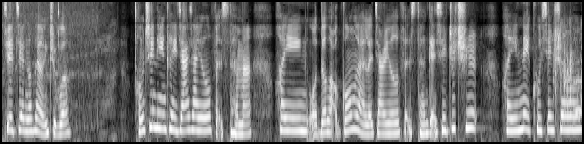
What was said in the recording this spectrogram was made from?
谢谢建哥分享直播。红蜻蜓可以加一下悠悠粉丝团吗？欢迎我的老公来了，加入悠悠粉丝团，感谢支持。欢迎内裤先生，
